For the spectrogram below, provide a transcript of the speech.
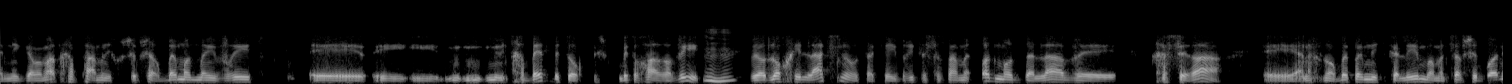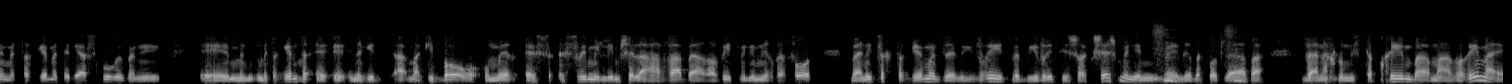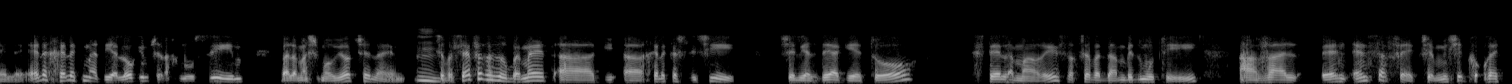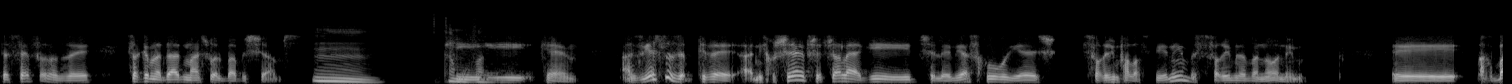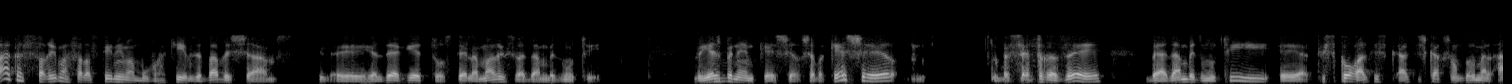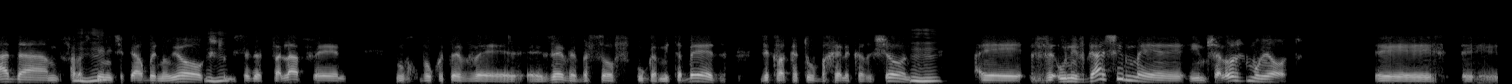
אני גם אמרתי לך פעם, אני חושב שהרבה מאוד מהעברית אה, היא, היא מתחבאת בתוך, בתוך הערבית, mm-hmm. ועוד לא חילצנו אותה, כי העברית היא שפה מאוד מאוד דלה וחסרה. אה, אנחנו הרבה פעמים נתקלים במצב שבו אני מתרגם את אליאס קורי ואני אה, מתרגם, נגיד, הגיבור אומר עשרים מילים של אהבה בערבית, מילים נרדפות, ואני צריך לתרגם את זה לעברית, ובעברית יש רק שש מילים נרדפות לאהבה, ואנחנו מסתבכים במעברים האלה. אלה חלק מהדיאלוגים שאנחנו עושים ועל המשמעויות שלהם. Mm. עכשיו, הספר הזה הוא באמת החלק השלישי של ילדי הגטו, סטלה מאריס, ועכשיו אדם בדמותי, אבל אין, אין ספק שמי שקורא את הספר הזה צריך גם לדעת משהו על בבא שמס. Mm, כמובן. כי, כן. אז יש לזה, תראה, אני חושב שאפשר להגיד שלאליאס חורי יש ספרים פלסטינים וספרים לבנונים. אה, ארבעת הספרים הפלסטינים המובהקים זה בבא שמס, אה, ילדי הגטו, סטלה מריס ואדם בדמותי. ויש ביניהם קשר. עכשיו, הקשר בספר הזה, באדם בדמותי, אה, תזכור, אל, תשכח, אל תשכח שאנחנו מדברים על אדם, פלסטיני mm-hmm. שגר בניו יורק, mm-hmm. יש לו מסעדת פלאפל, והוא כותב זה, ובסוף הוא גם מתאבד, זה כבר כתוב בחלק הראשון, mm-hmm. והוא נפגש עם, עם שלוש דמויות. אה, אה,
